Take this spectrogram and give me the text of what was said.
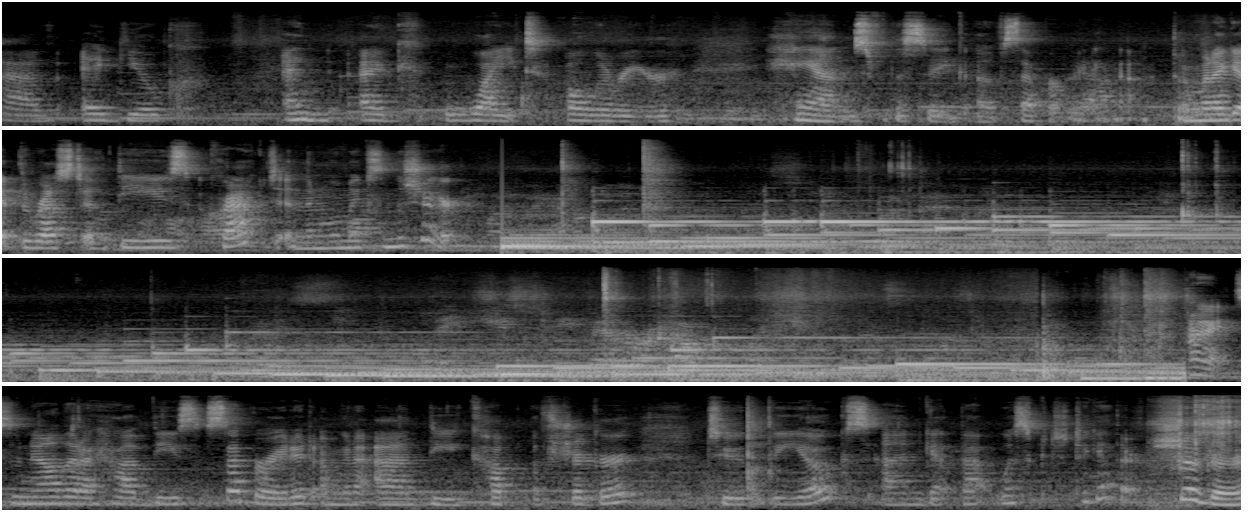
have egg yolk and egg white all over your hands for the sake of separating them. I'm gonna get the rest of these cracked and then we'll mix in the sugar. Have these separated, I'm gonna add the cup of sugar to the yolks and get that whisked together. Sugar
